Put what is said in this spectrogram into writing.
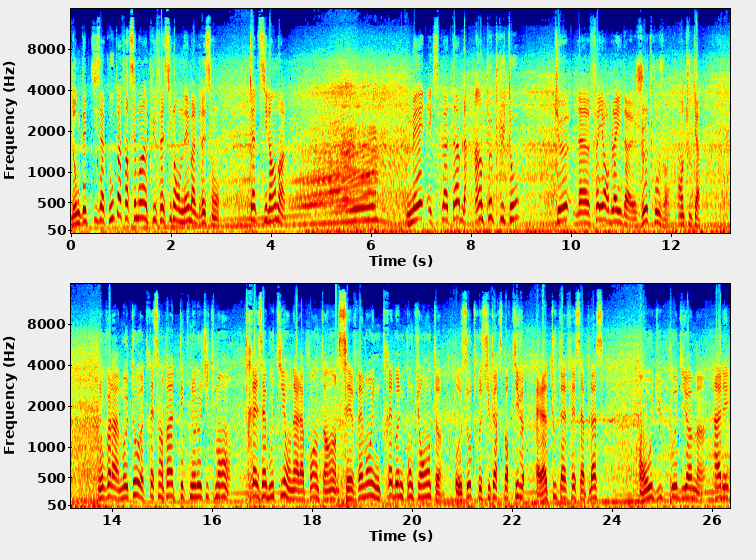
Donc des petits à-coups, pas forcément la plus facile à emmener malgré son 4 cylindres. Mais exploitable un peu plus tôt que la Fireblade, je trouve, en tout cas. Donc voilà, moto très sympa, technologiquement très abouti, on est à la pointe. Hein. C'est vraiment une très bonne concurrente aux autres super sportives. Elle a tout à fait sa place en haut du podium. Allez,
